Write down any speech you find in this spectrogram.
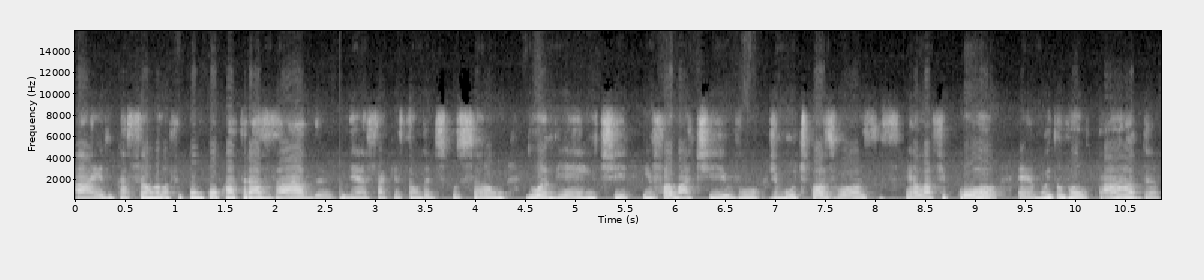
a educação ela ficou um pouco atrasada nessa questão da discussão do ambiente informativo de múltiplas vozes. Ela ficou é, muito voltada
